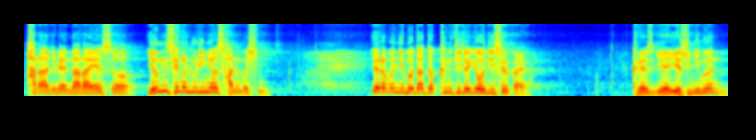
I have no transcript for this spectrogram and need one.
하나님의 나라에서 영생을 누리며 사는 것입니다. 여러분 이보다 더 큰 기적이 어디 있을까요? 그래서 예수님은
